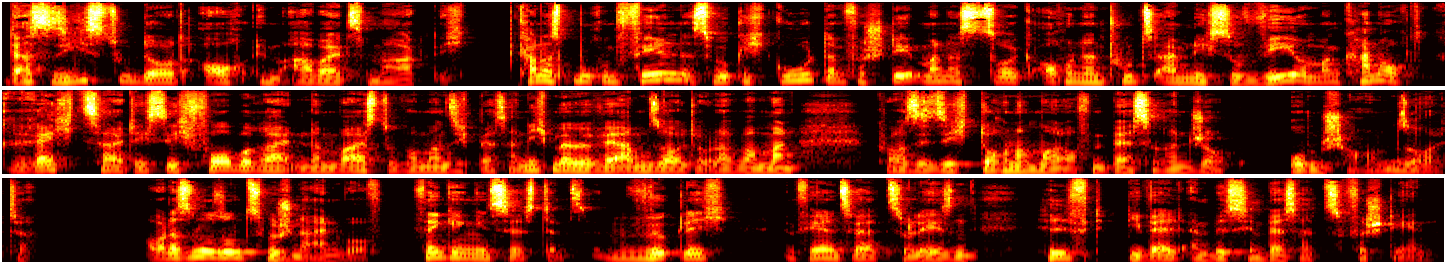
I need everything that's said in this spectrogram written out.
das siehst du dort auch im Arbeitsmarkt. Ich kann das Buch empfehlen, ist wirklich gut, dann versteht man das Zeug auch und dann tut es einem nicht so weh und man kann auch rechtzeitig sich vorbereiten, dann weißt du, wann man sich besser nicht mehr bewerben sollte oder wann man quasi sich doch nochmal auf einen besseren Job umschauen sollte. Aber das ist nur so ein Zwischeneinwurf. Thinking in Systems. Wirklich empfehlenswert zu lesen, hilft die Welt ein bisschen besser zu verstehen.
